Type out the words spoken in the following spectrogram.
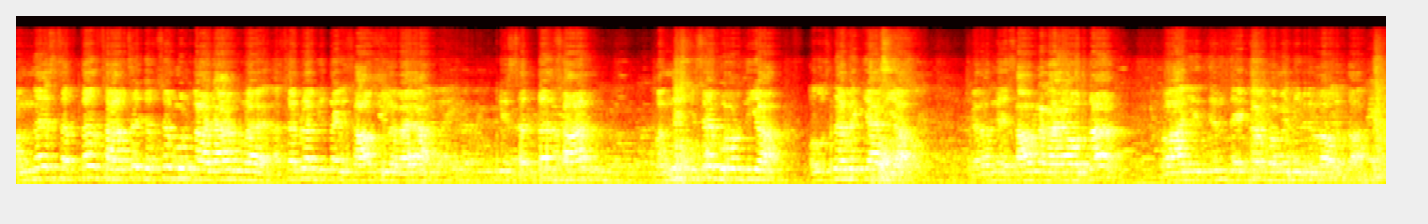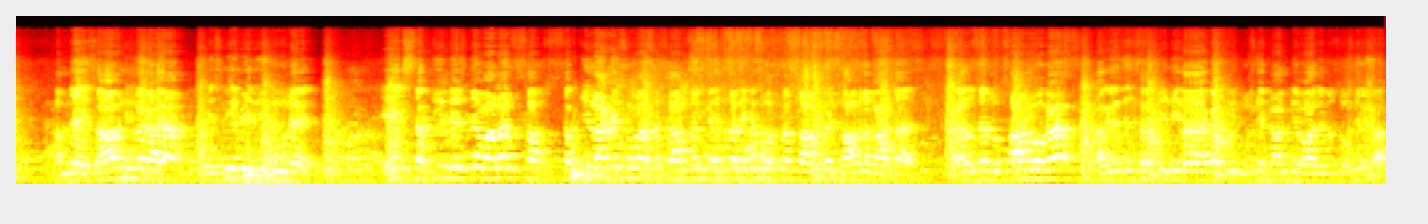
ہم نے ستر سال سے جب سے ملک آزاد ہوا ہے اصل میں ابھی حساب نہیں لگایا کہ ستر سال ہم نے کسے ووٹ دیا اور اس نے ہمیں کیا دیا ہم نے حساب لگایا ہوتا تو آج یہ دن دیکھ کر ہمیں نہیں مل رہا ہوتا۔ ہم نے حساب نہیں لگایا، اس لیے میری بھول ہے ایک سبزی بیچنے والا سبزی لا کے صبح سے شام تک بیچتا لیکن وہ اپنا شام کا حساب لگاتا ہے۔ اگر اسے نقصان ہوگا، اگلے دن سبزی نہیں لایا گا، کوئی دوسرے کام کے بارے میں سوچے گا۔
